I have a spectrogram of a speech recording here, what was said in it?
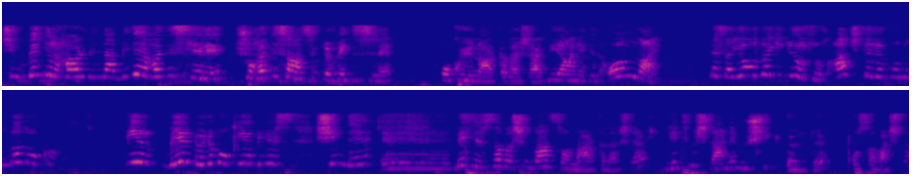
Şimdi Bedir Harbi'nden bir de hadisleri, şu hadis ansiklopedisini okuyun arkadaşlar. Diyanet'in online. Mesela yolda gidiyorsunuz. Aç telefonundan oku. Bir, bir bölüm okuyabilirsin. Şimdi e, Bedir Savaşı'ndan sonra arkadaşlar 70 tane müşrik öldü o savaşta.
